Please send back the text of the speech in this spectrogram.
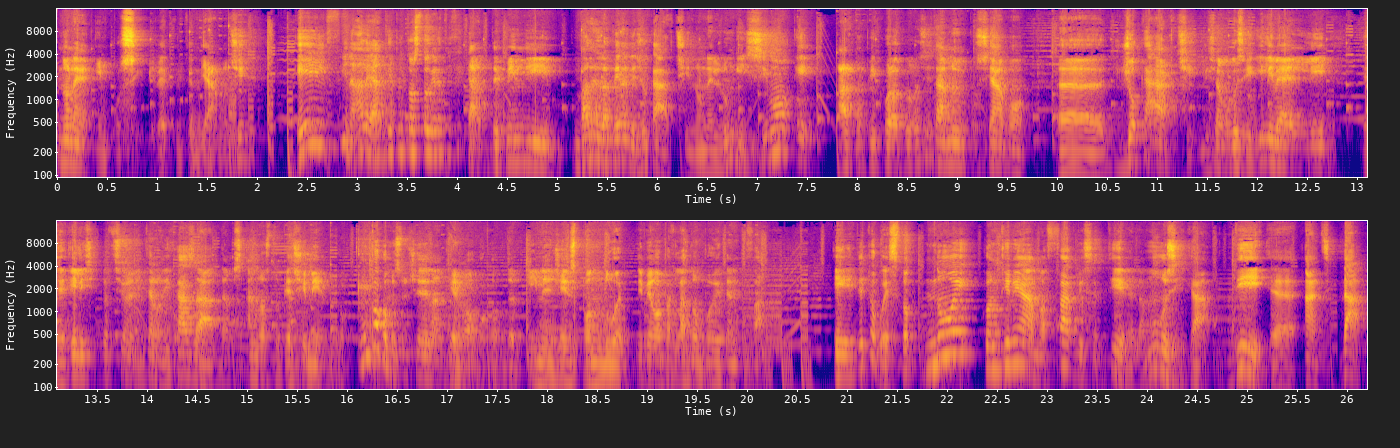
non è impossibile, intendiamoci. E il finale è anche piuttosto gratificante, quindi vale la pena di giocarci, non è lunghissimo e, altra piccola curiosità, noi possiamo eh, giocarci, diciamo così, i livelli eh, e le situazioni all'interno di casa Adams a nostro piacimento. Un po' come succedeva anche in Robocop in James Bond 2, ne abbiamo parlato un po' di tempo fa. E detto questo, noi continuiamo a farvi sentire la musica di, eh, anzi, da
